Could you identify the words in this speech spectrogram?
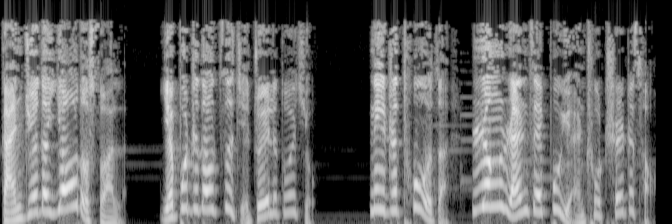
感觉到腰都酸了，也不知道自己追了多久。那只兔子仍然在不远处吃着草。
